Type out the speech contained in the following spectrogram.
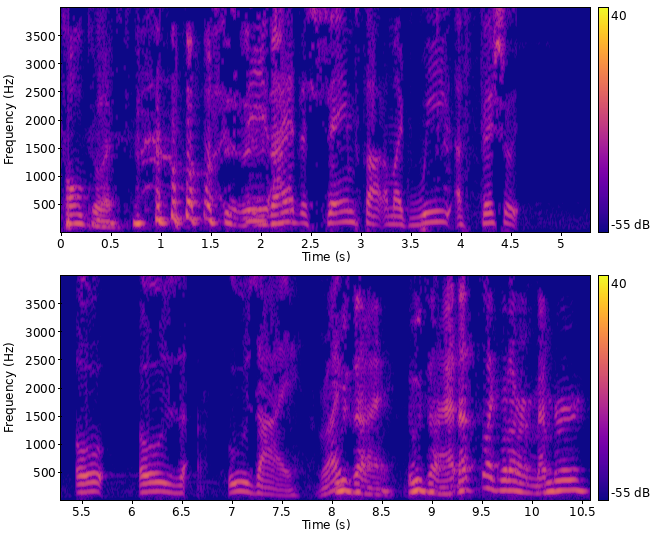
told to us. Steve, I had the same thought. I'm like, we officially, oh, Oz, Uzay, right? Uzay. Uzay. That's like what I remember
